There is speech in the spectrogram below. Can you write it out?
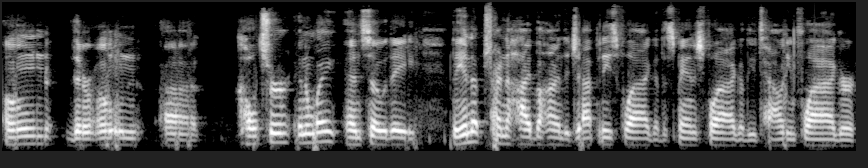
own their own uh, culture in a way, and so they they end up trying to hide behind the Japanese flag or the Spanish flag or the Italian flag or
